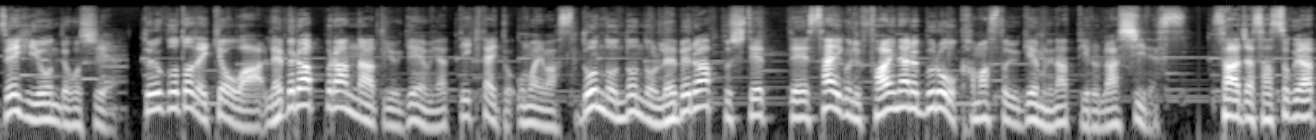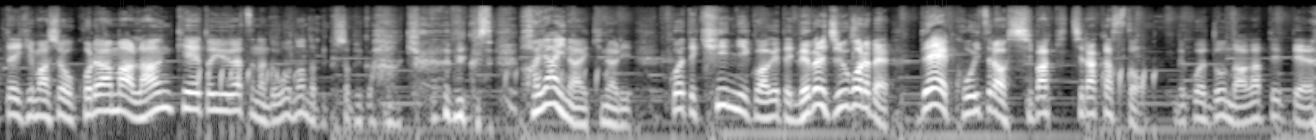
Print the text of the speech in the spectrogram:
ぜひ読んでほしい。ということで今日は、レベルアップランナーというゲームやっていきたいと思います。どんどんどんどんレベルアップしてって、最後にファイナルブローをかますというゲームになっているらしいです。さあ、じゃあ早速やっていきましょう。これはまあ、乱系というやつなんで、お、なんだ、びっくりした、びっくりした。びっくりした。早いな、いきなり。こうやって筋肉を上げて、レベル15レベル。で、こいつらをしばき散らかすと。で、これどんどん上がっていって、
